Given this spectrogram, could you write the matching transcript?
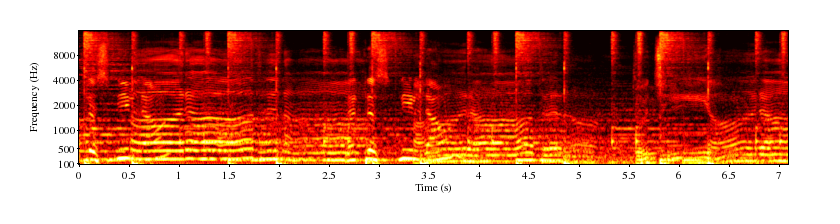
Let us kneel down. Let us kneel down.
